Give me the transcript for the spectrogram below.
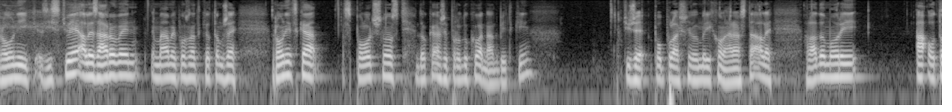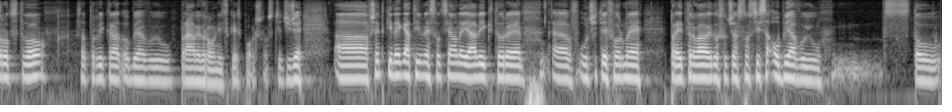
rolník zistuje, ale zároveň máme poznatky o tom, že rolnícka spoločnosť dokáže produkovať nadbytky, čiže populačne veľmi rýchlo narastá, ale hladomory a otroctvo sa prvýkrát objavujú práve v rolníckej spoločnosti. Čiže a všetky negatívne sociálne javy, ktoré v určitej forme pretrvávajú do súčasnosti, sa objavujú s tou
